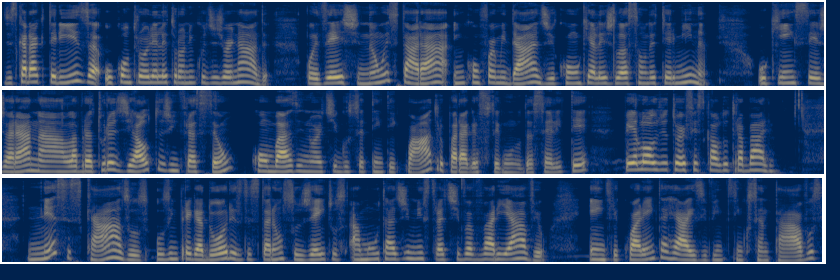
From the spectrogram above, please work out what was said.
descaracteriza o controle eletrônico de jornada, pois este não estará em conformidade com o que a legislação determina, o que ensejará na lavratura de autos de infração com base no artigo 74, parágrafo 2 da CLT, pelo auditor fiscal do trabalho. Nesses casos, os empregadores estarão sujeitos a multa administrativa variável entre R$ 40,25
